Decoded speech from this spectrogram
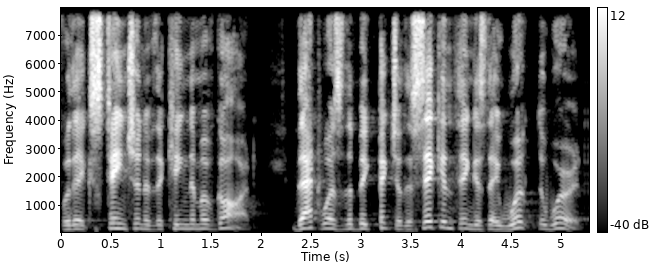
for the extension of the kingdom of God. That was the big picture. The second thing is they worked the word.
